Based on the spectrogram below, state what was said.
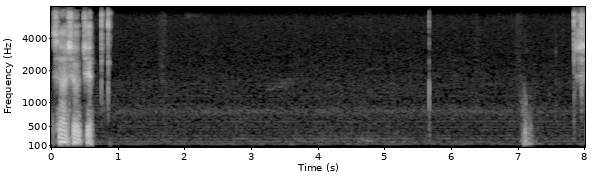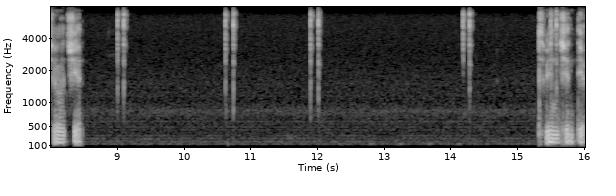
这样修剪，修剪，这边剪掉。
